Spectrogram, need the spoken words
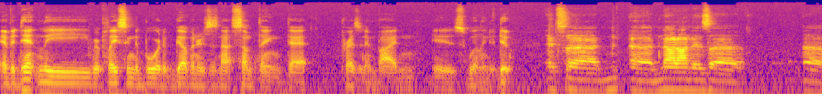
evidently replacing the board of governors is not something that President Biden is willing to do. It's uh, uh, not on his uh, uh,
